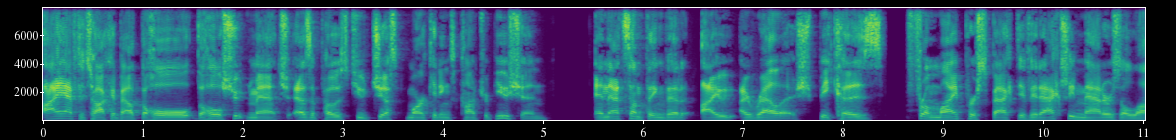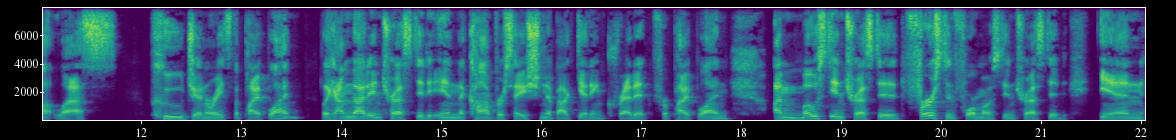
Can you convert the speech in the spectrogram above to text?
I have to talk about the whole the whole shooting match as opposed to just marketing's contribution. And that's something that I, I relish because from my perspective, it actually matters a lot less who generates the pipeline. Like I'm not interested in the conversation about getting credit for pipeline. I'm most interested, first and foremost interested in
